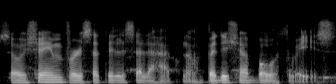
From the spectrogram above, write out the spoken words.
So, siya yung versatile sa lahat. No? Pwede siya both ways.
